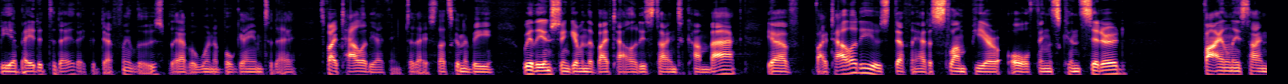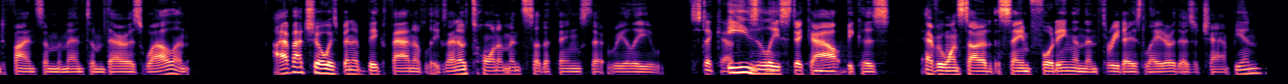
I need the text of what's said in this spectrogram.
be abated today. They could definitely lose, but they have a winnable game today. It's Vitality, I think, today. So that's going to be really interesting given that Vitality is starting to come back. You have Vitality, who's definitely had a slump year, all things considered, finally starting to find some momentum there as well. And I've actually always been a big fan of leagues. I know tournaments are the things that really stick out. easily stick out because everyone started at the same footing and then three days later there's a champion.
